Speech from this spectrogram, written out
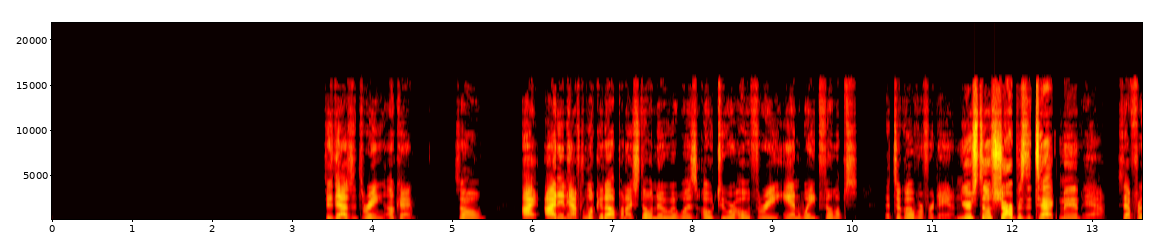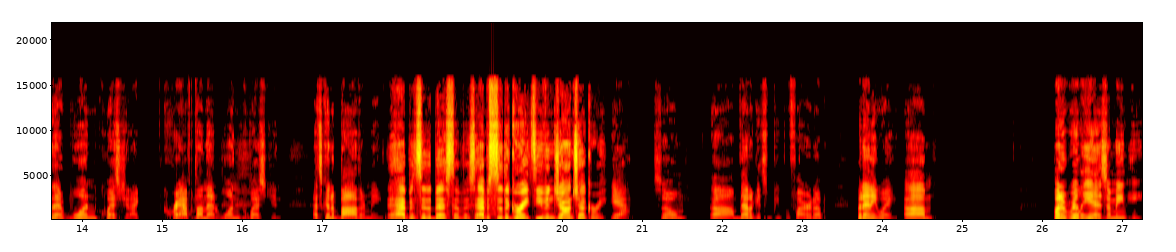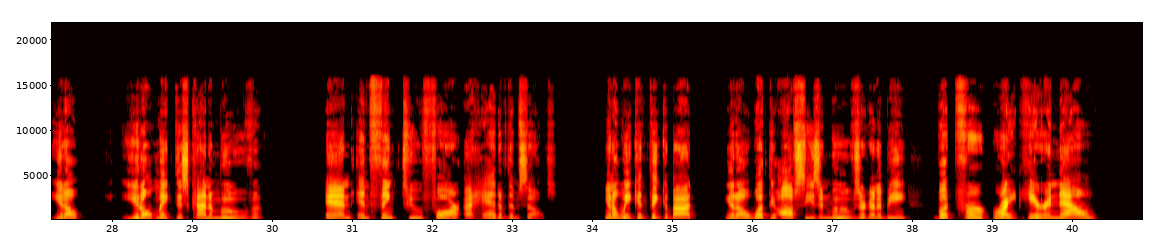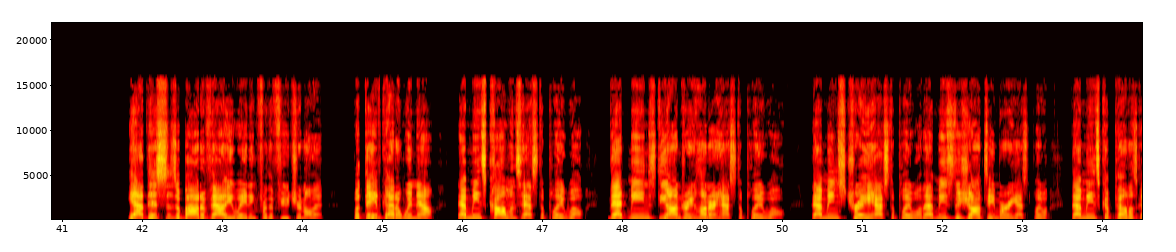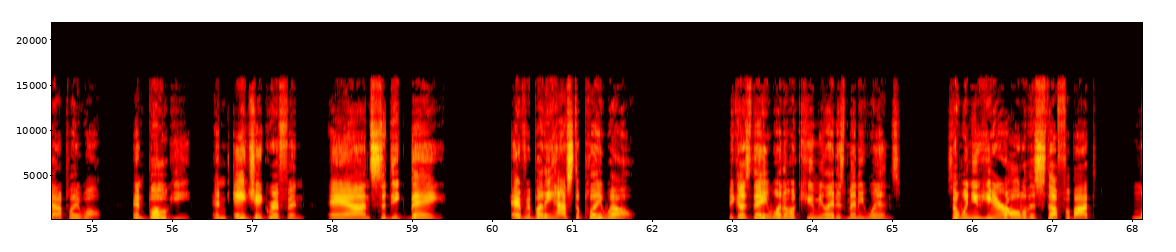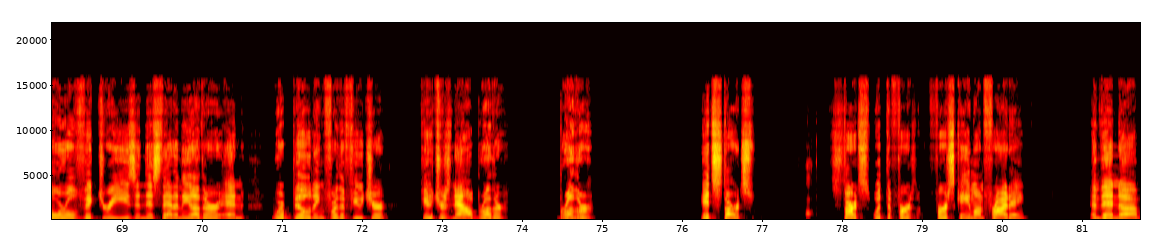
2003? Okay. So I, I didn't have to look it up, and I still knew it was 02 or 03 and Wade Phillips that took over for Dan. You're still sharp as a tack, man. Yeah, except for that one question. I crapped on that one question. That's going to bother me. It happens to the best of us. It happens to the greats, even John Chuckery. Yeah. So Um, that'll get some people fired up. But anyway, um, but it really is. I mean, you know, you don't make this kind of move and and think too far ahead of themselves. You know, we can think about, you know, what the offseason moves are going to be, but for right here and now, yeah, this is about evaluating for the future and all that. But they've got to win now. That means Collins has to play well. That means De'Andre Hunter has to play well. That means Trae has to play well. That means Dejounte Murray has to play well. That means Capela's got to play well. And Bogey and AJ Griffin and Sadiq Bey. Everybody has to play well because they want to accumulate as many wins. So when you hear all of this stuff about moral victories and this, that, and the other, and we're building for the future, future's now, brother. Brother. It starts starts with the first first game on Friday, and then uh,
